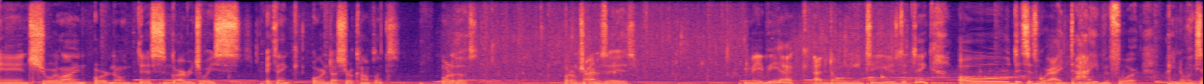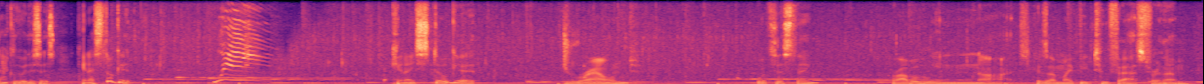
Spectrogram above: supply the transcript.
and shoreline or no, this garbage waste, I think, or industrial complex. One of those. What I'm trying to say is maybe I, I don't need to use the thing. Oh, this is where I died before. I know exactly where this is. Can I still get... Whee! Can I still get drowned with this thing? Probably not, because I might be too fast for them.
